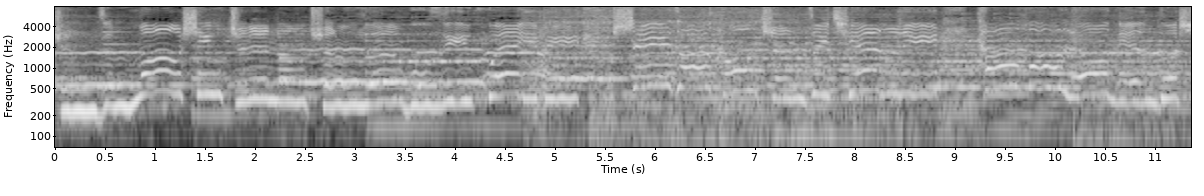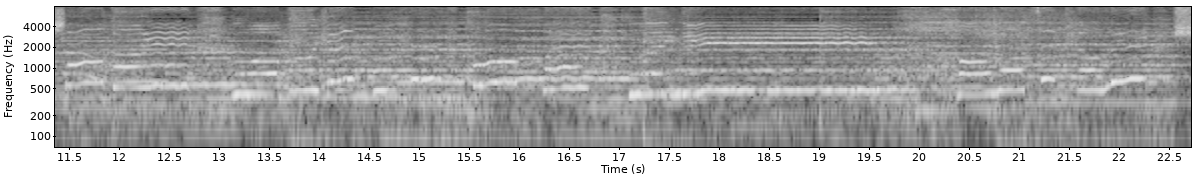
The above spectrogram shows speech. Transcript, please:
情深怎么醒？只能沉沦无力回避。谁在红尘最千里？看好流年多少光阴？我不怨不怨不会为你。花落在飘零弦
